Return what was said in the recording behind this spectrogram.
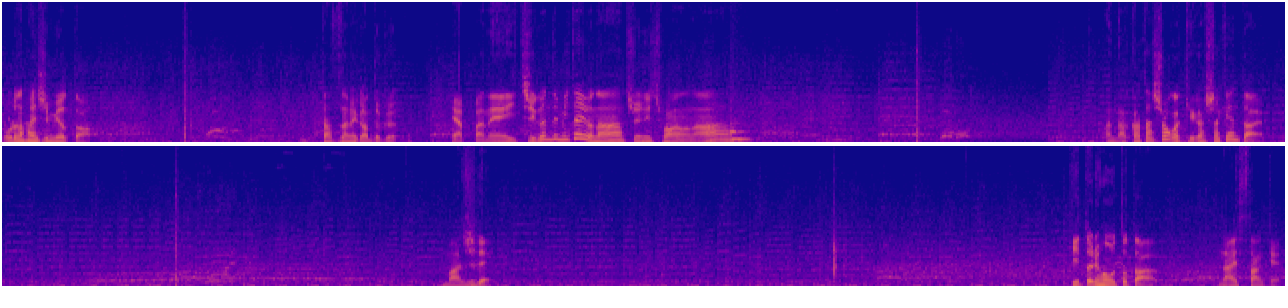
俺の配信見よった？立浪監督。やっぱね一軍で見たいよな中日ファンはな。あ中田翔が怪我したけんたい。マジで。ヒットに本打っとった。ナイス探検。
